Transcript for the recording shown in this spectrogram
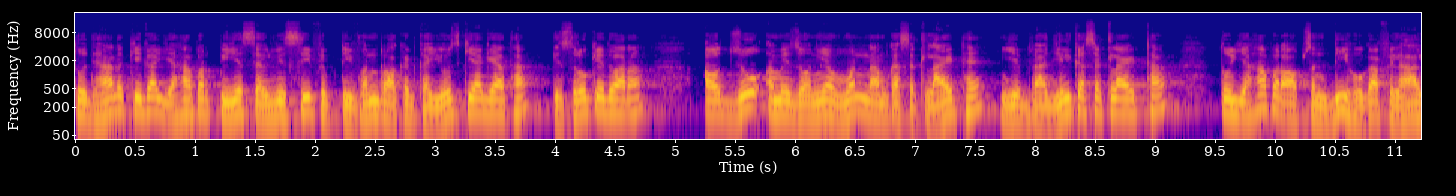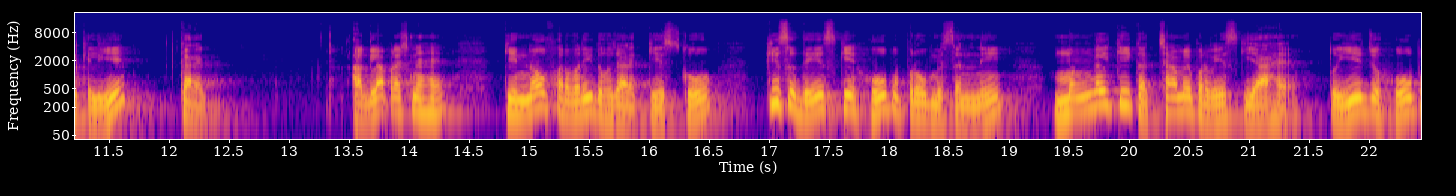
तो ध्यान रखिएगा, यहाँ पर P S L V C fifty one rocket का यूज़ किया गया था इसरो के द्वारा। और जो अमेजोनिया वन नाम का सेटेलाइट है, ये ब्राज़ील का सेटेलाइट था तो यहाँ पर ऑप्शन डी होगा फ़िलहाल के लिए करेक्ट अगला प्रश्न है कि 9 फरवरी 2021 को किस देश के होप प्रोब मिशन ने मंगल की कक्षा में प्रवेश किया है? तो ये जो होप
